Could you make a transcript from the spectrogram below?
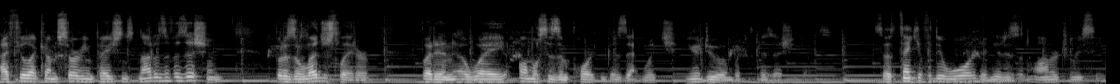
I feel like I'm serving patients not as a physician, but as a legislator, but in a way almost as important as that which you do and what the physician does. So thank you for the award, and it is an honor to receive.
